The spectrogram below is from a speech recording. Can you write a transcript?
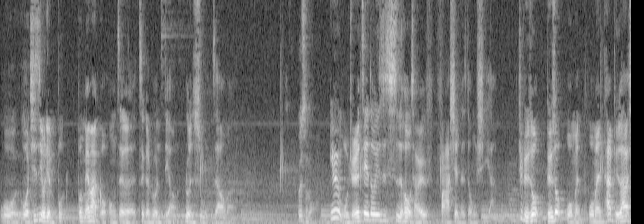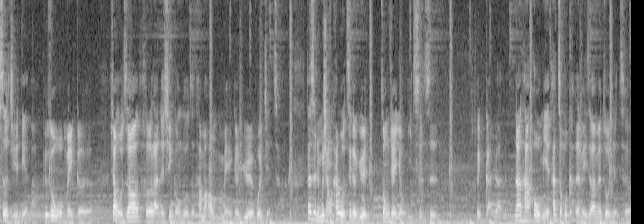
我我其实有点不不没办法苟同这个这个论调论述，你知道吗？为什么？因为我觉得这些东西是事后才会发现的东西啊。就比如说，比如说我们我们他，比如说他设节点啊，比如说我每个像我知道荷兰的性工作者，他们好像每个月会检查，但是你们想，他如果这个月中间有一次是被感染了，那他后面他怎么可能每次外面做检测？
